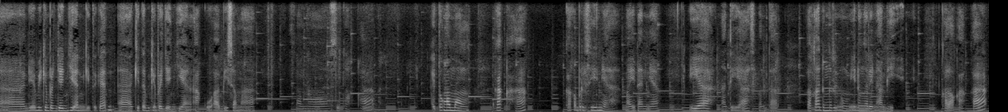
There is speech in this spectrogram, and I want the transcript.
nah, dia bikin perjanjian gitu kan. Uh, kita bikin perjanjian aku abi sama sama si kakak. Itu ngomong kakak kakak bersihin ya mainannya. Iya nanti ya sebentar. Kakak dengerin Umi dengerin Abi. Kalau kakak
